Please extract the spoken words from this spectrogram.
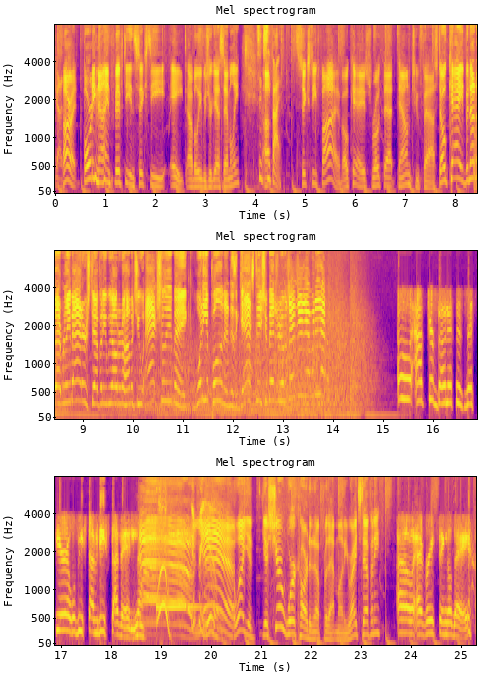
Gotcha. All right, 49, 50, and 68, I believe was your guess, Emily. 65. Uh, 65. Okay, I just wrote that down too fast. Okay, but none of that really matters, Stephanie. We all don't know how much you actually make. What are you pulling in? Does a gas station measure how much? After bonuses this year, it will be 77. Oh, Good for you. yeah. Well, you you sure work hard enough for that money, right, Stephanie? Oh, every single day.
